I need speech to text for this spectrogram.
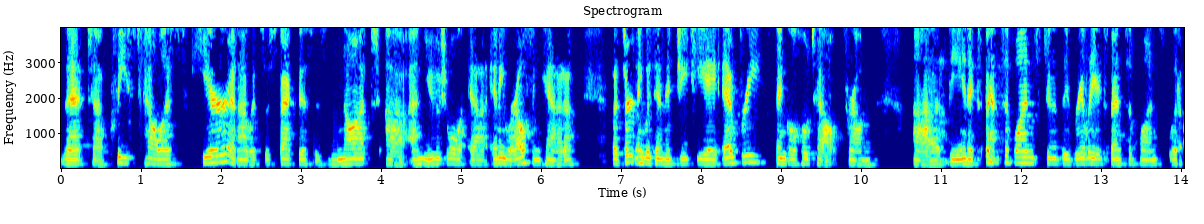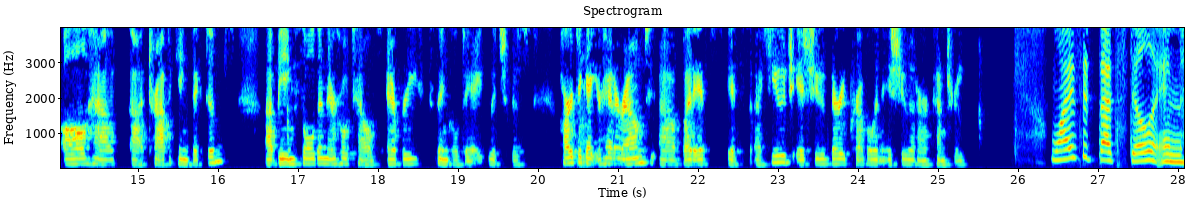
that uh, please tell us here, and I would suspect this is not uh, unusual uh, anywhere else in Canada, but certainly within the GTA, every single hotel from uh, the inexpensive ones to the really expensive ones would all have uh, trafficking victims uh, being sold in their hotels every single day, which is hard to get your head around, but it's it's a huge issue, very prevalent issue in our country. Why is it that still in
